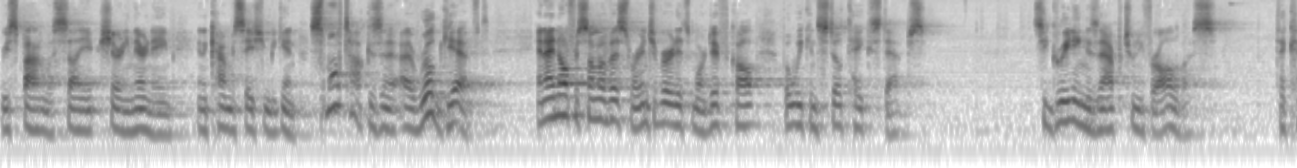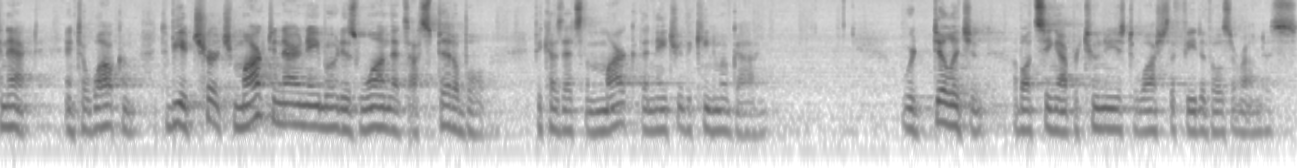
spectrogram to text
respond with sharing their name and the conversation begin. Small talk is a, a real gift. And I know for some of us, we're introverted, it's more difficult, but we can still take steps. See, greeting is an opportunity for all of us to connect and to welcome, to be a church marked in our neighborhood as one that's hospitable, because that's the mark, the nature of the kingdom of God. We're diligent about seeing opportunities to wash the feet of those around us.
